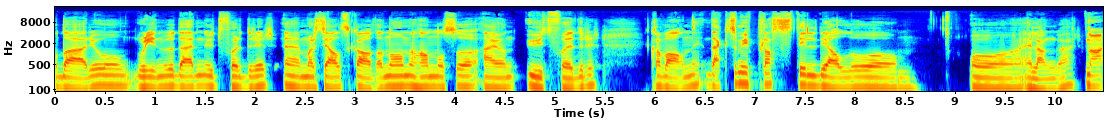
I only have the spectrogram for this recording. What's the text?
Og da er jo Greenwood er en utfordrer. Eh, Martial skada nå, men han også er jo en utfordrer. Kavani. Det er ikke så mye plass til Diallo og Elanga her. Nei.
